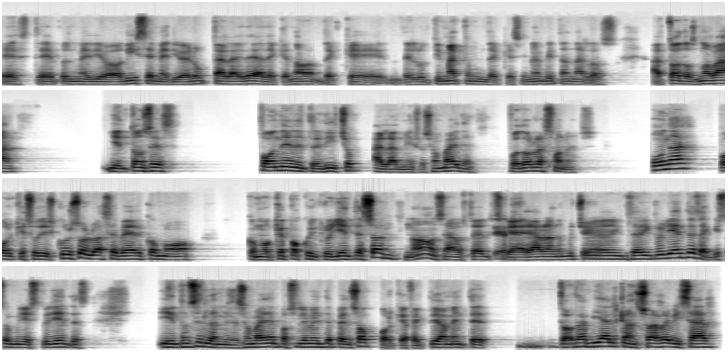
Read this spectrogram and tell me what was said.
este, pues medio dice, medio erupta la idea de que no, de que del ultimátum, de que si no invitan a los, a todos no va. Y entonces pone en entredicho a la administración Biden por dos razones. Una, porque su discurso lo hace ver como, como qué poco incluyentes son, ¿no? O sea, ustedes es. que hablan de mucho de ser incluyentes, aquí son muy excluyentes. Y entonces la administración Biden posiblemente pensó, porque efectivamente todavía alcanzó a revisar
